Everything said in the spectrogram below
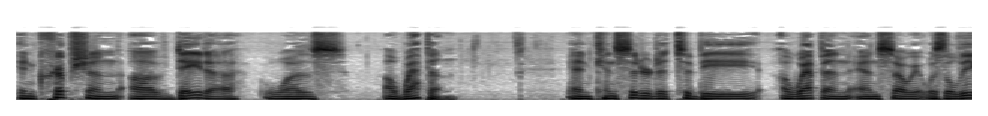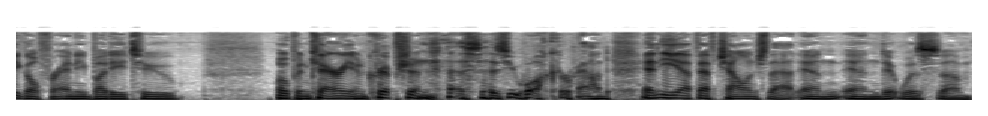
encryption of data was a weapon and considered it to be a weapon, and so it was illegal for anybody to open carry encryption as, you walk around. And EFF challenged that, and and it was. Um,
